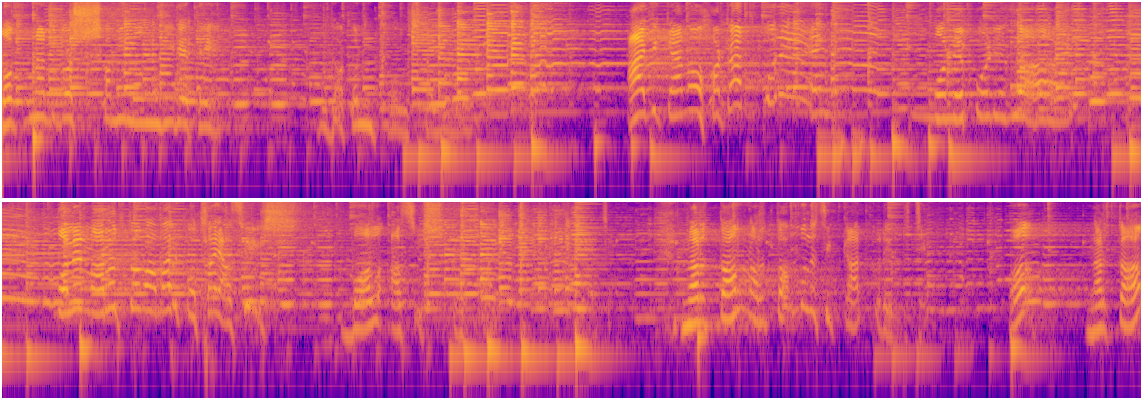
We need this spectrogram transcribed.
লোকনাথ গোস্বামী মন্দিরেতে যখন পৌঁছাইল আজ কেন হঠাৎ করে মনে পড়ে যায় বলে, নরোত্তম, আমার কোথায় আসিস বল, আসিস? নরোত্তম নরোত্তম, বলে চিৎকার করে উঠছে। ও, নরোত্তম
